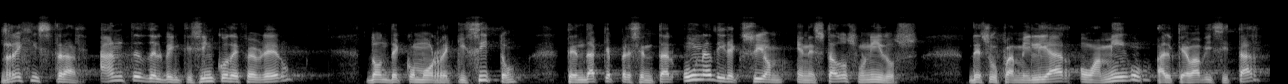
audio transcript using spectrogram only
registrar antes del 25 de febrero, donde como requisito tendrá que presentar una dirección en Estados Unidos de su familiar o amigo al que va a visitar,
